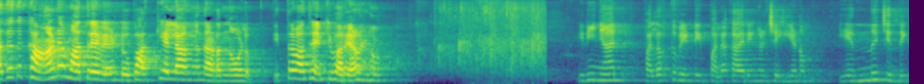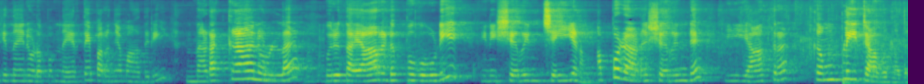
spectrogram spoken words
അതൊന്ന് കാണുക മാത്രമേ വേണ്ടൂ. ബാക്കിയെല്ലാം അങ്ങ് നടന്നോളും. ഇത്ര മാത്രമേ എനിക്ക് പറയാനുള്ളൂ. ഇനി ഞാൻ പലർക്ക് വേണ്ടി പല കാര്യങ്ങൾ ചെയ്യണം എന്ന് ചിന്തിക്കുന്നതിനോടൊപ്പം നേരത്തെ പറഞ്ഞ മാതിരി നടക്കാനുള്ള ഒരു തയ്യാറെടുപ്പ് കൂടി ഇനി ഷെറിൻ ചെയ്യണം. അപ്പോഴാണ് ഷെറിന്റെ ഈ യാത്ര കംപ്ലീറ്റ് ആവുന്നത്.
